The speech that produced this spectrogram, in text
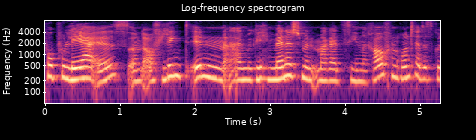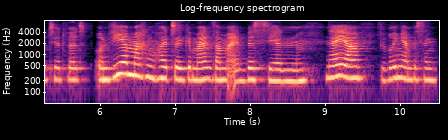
populär ist und auf LinkedIn, allen möglichen Management-Magazinen rauf und runter diskutiert wird. Und wir machen heute gemeinsam ein bisschen, naja, wir bringen ein bisschen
